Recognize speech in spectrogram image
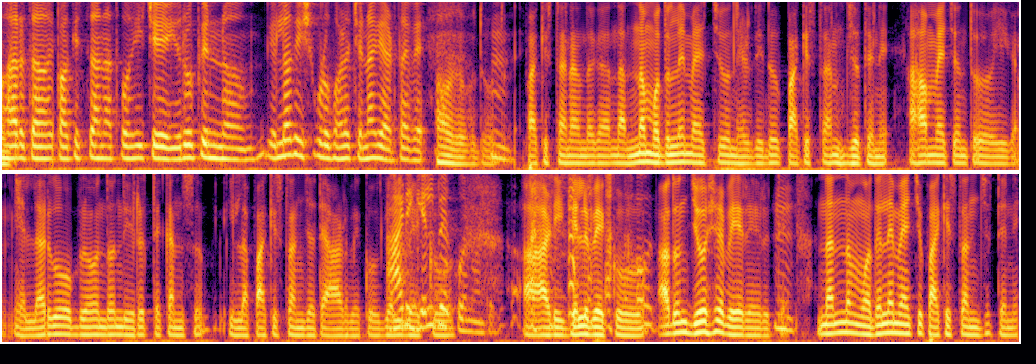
ಭಾರತ ಪಾಕಿಸ್ತಾನ ಅಥವಾ ಈಚೆ ಯುರೋಪಿಯನ್ ಎಲ್ಲ ದೇಶಗಳು ಬಹಳ ಚೆನ್ನಾಗಿ ಆಡ್ತಾ ಇವೆ ಹೌದು ಹೌದು. ಪಾಕಿಸ್ತಾನ ಅಂದಾಗ ನನ್ನ ಮೊದಲನೇ ಮ್ಯಾಚ್ ನಡೆದಿದ್ದು ಪಾಕಿಸ್ತಾನ ಜೊತೆನೆ. ಆ ಮ್ಯಾಚ್ ಅಂತೂ ಈಗ ಎಲ್ಲರಿಗೂ ಒಬ್ರು ಒಂದೊಂದು ಇರುತ್ತೆ ಕನಸು. ಇಲ್ಲ ಪಾಕಿಸ್ತಾನ ಜೊತೆ ಆಡಬೇಕು ಆಡಿ ಗೆಲ್ಲಬೇಕು ಆಡಿ ಗೆಲ್ಲಬೇಕು ಅದೊಂದು ಜೋಶ ಬೇರೆ ಇರುತ್ತೆ. ನನ್ನ ಮೊದಲನೇ ಮ್ಯಾಚ್ ಪಾಕಿಸ್ತಾನ ಜೊತೆನೆ.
